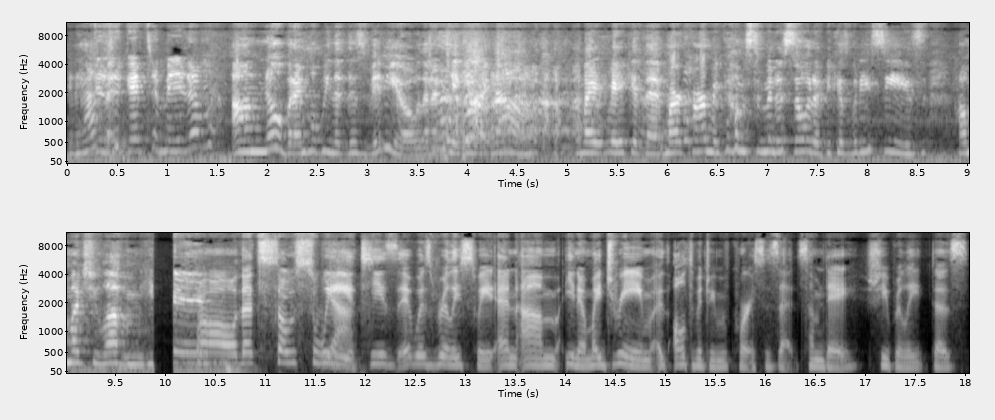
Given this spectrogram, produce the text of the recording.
it happened. Did you get to meet him? Um, no, but I'm hoping that this video that I'm taking right now might make it that Mark Harmon comes to Minnesota because when he sees how much you love him, he. Oh, that's so sweet. Yeah, he's it was really sweet. And um, you know, my dream, uh, ultimate dream, of course, is that someday she really does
